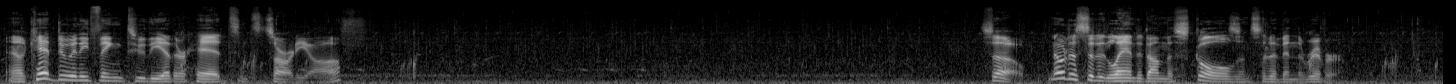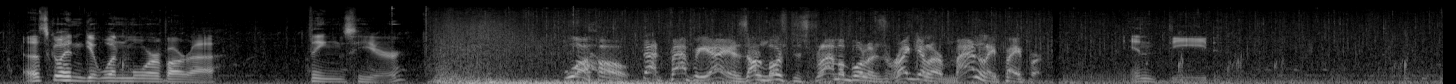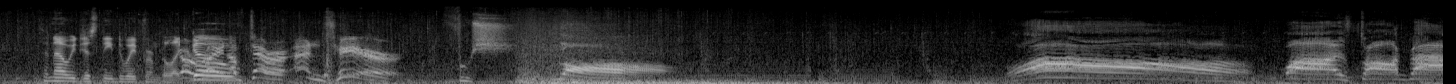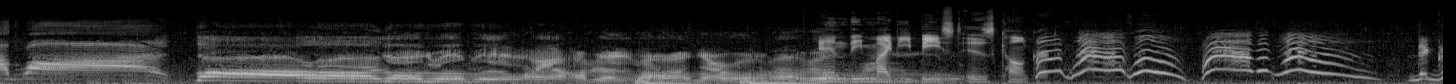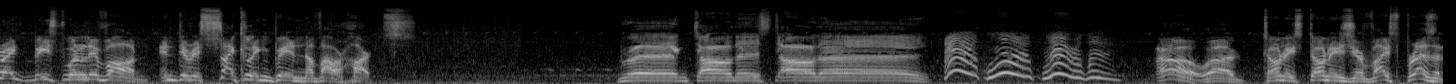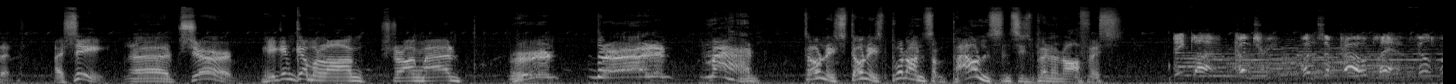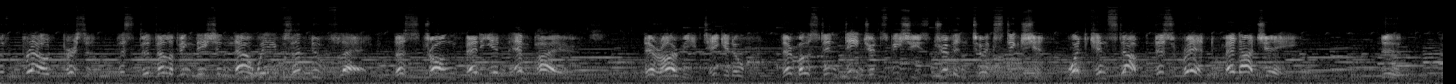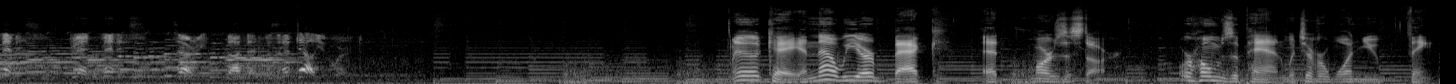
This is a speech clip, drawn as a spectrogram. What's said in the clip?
Now, can't do anything to the other head since it's already off. So, notice that it landed on the skulls instead of in the river. Now, let's go ahead and get one more of our uh, things here. Whoa! That papier is almost as flammable as regular manly paper. Indeed. So now we just need to wait for him to let Your go. reign of terror ends here! Foosh. No! Wow! Why, Strong Mad, why? And the mighty beast is conquered. The great beast will live on in the recycling bin of our hearts. Bring Tony Stoney! Oh, uh, Tony Stoney's your vice president. I see. Uh, sure. He can come along, strong man. Man, Tony Stoney's put on some pounds since he's been in office. Dateline, country, once a proud land filled with proud person, this developing nation now waves a new flag, the strong Badian Empires. Their army taken over, their most endangered species driven to extinction. What can stop this red menace? Uh, menace. Red menace. Sorry, thought that was an Italian word. Okay, and now we are back at Marzastar. Or Homezapan, whichever one you think.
